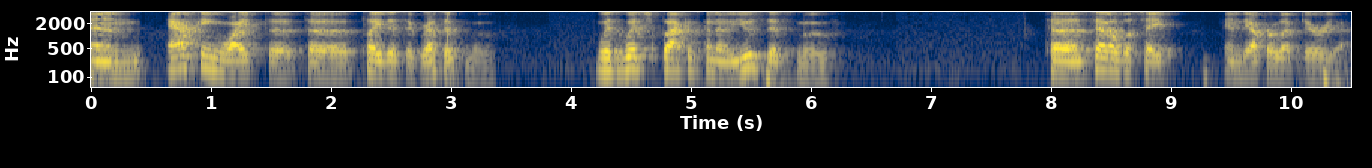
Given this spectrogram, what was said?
and asking white to, to play this aggressive move, with which black is going to use this move to settle the shape in the upper left area.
